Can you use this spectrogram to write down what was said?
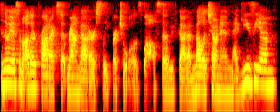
And then we have some other products that round out our sleep ritual as well. So we've got a melatonin magnesium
